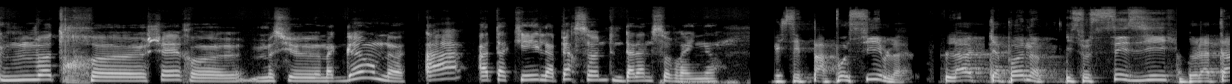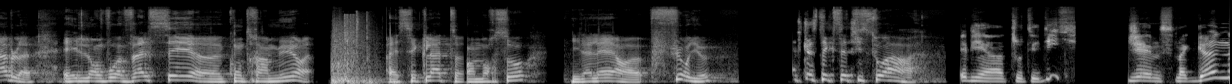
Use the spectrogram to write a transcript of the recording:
Votre euh, cher euh, Monsieur McGurn a attaqué la personne d'Alan Sovereign. Mais c'est pas possible Là, Capone, il se saisit de la table et il l'envoie valser euh, contre un mur. Elle s'éclate en morceaux. Il a l'air euh, furieux. Qu'est-ce que c'est que cette histoire? Eh bien, tout est dit. James McGunn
